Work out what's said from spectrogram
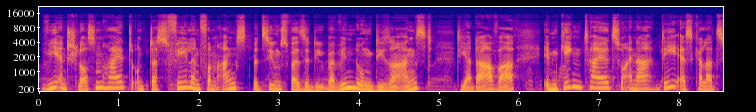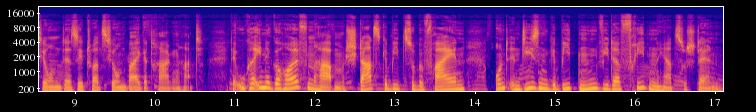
wie Entschlossenheit und das Fehlen von Angst bzw. die Überwindung dieser Angst, die ja da war, im Gegenteil zu einer Deeskalation der Situation beigetragen hat der Ukraine geholfen haben, Staatsgebiet zu befreien und in diesen Gebieten wieder Frieden herzustellen.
